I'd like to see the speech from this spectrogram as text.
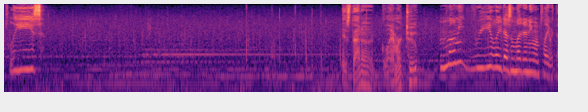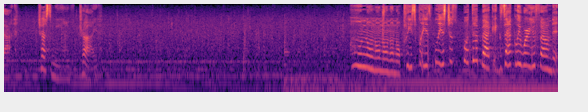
Please? Is that a glamour tube? Mommy really doesn't let anyone play with that. Trust me, I've tried. Oh, no, no, no, no, no. Please, please, please, just put that back exactly where you found it.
